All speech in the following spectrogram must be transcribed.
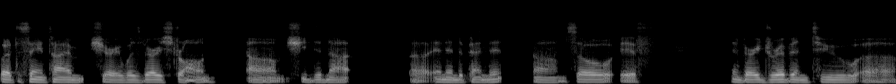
but at the same time, Shari was very strong. Um, she did not, uh, and independent. Um, so if, and very driven to, uh,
